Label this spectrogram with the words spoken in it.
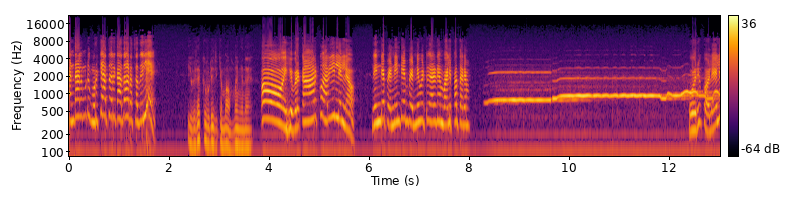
രണ്ടാലും കൂടി മുറിക്കാത്ത ഒരു കഥ അടച്ചതില്ലേ ഇവരൊക്കെ ഇവിടെ ഇരിക്കുമ്പോ അമ്മ ഇങ്ങനെ ഓ ഇവർക്ക് ആർക്കും അറിയില്ലല്ലോ. നിന്റെ പെണ്ണിന്റെയും പെണ്ണു വീട്ടുകാരുടെയും വലിപ്പത്തരം. ഒരു കൊലയിൽ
